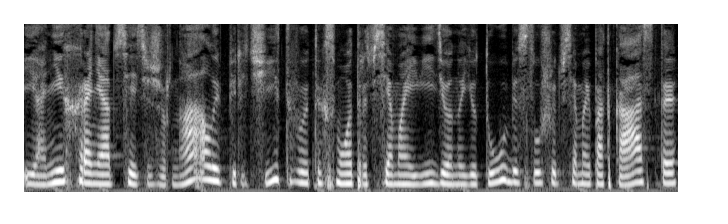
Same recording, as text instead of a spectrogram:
И они хранят все эти журналы, перечитывают их, смотрят все мои видео на Ютубе, слушают все мои подкасты,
